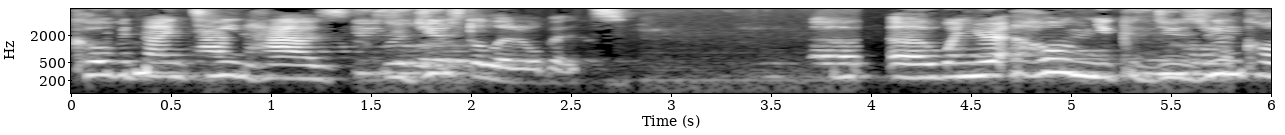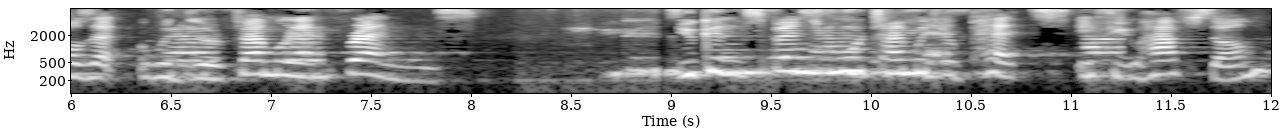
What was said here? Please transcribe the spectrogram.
COVID 19 has reduced a little bit. Uh, when you're at home, you could do Zoom calls at, with your family and friends. You can spend more time with your pets if you have some.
